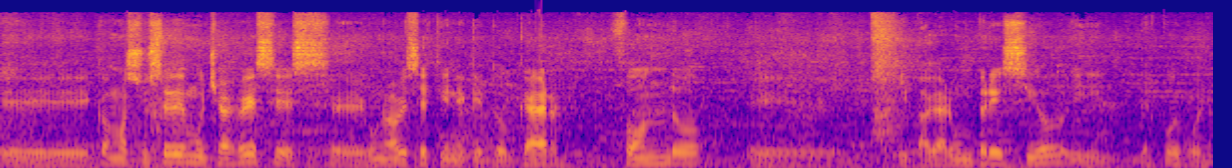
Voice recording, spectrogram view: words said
eh, como sucede muchas veces, eh, uno a veces tiene que tocar fondo eh, y pagar un precio y después, bueno,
